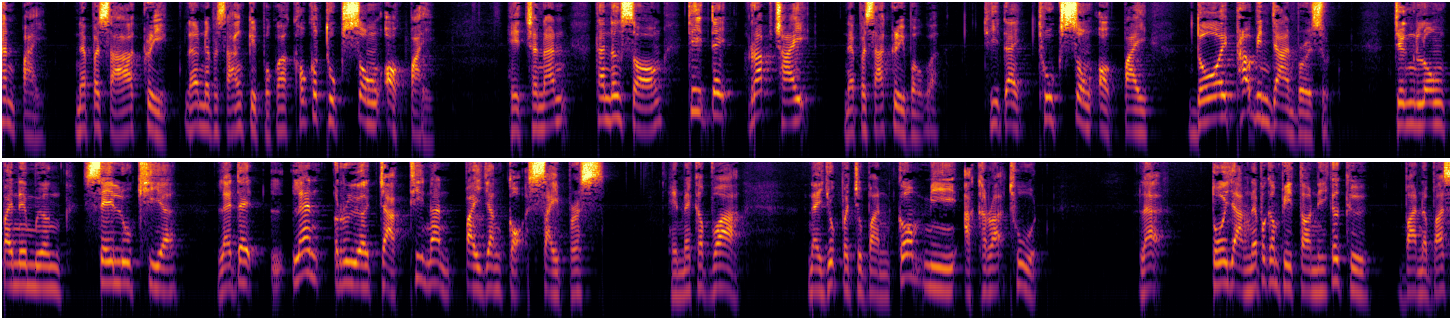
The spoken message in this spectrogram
ท่านไป ในภาษากรีกและในภาษาอังกฤษบอกว่าเขาก็ถูกส่งออกไป เหตุฉะนั้นท่านทั้งสองที่ได้รับใช้ในภาษากรีกบอกว่า ที่ได้ถูกส่งออกไป โดยพระวิญญาณบริสุทธิ์ จึงลงไปในเมืองเซลูเคีย และได้แล่นเรือจากที่นั่นไปยังเกาะไซปรัส เห็นไหมครับว่า ในยุคปัจจุบันก็มีอัครทูต และตัวอย่างในพระคัมภีร์ตอนนี้ก็คือบานาบัส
